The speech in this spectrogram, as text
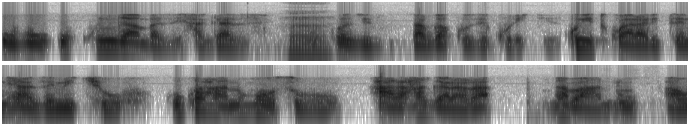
Ubu uko ingamba zihagaze uko zisabwa kuzikurikiza. Kwitwararitse ntihazemo icyuho. Kuko ahantu hose ubu harahagarara nk'abantu aho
